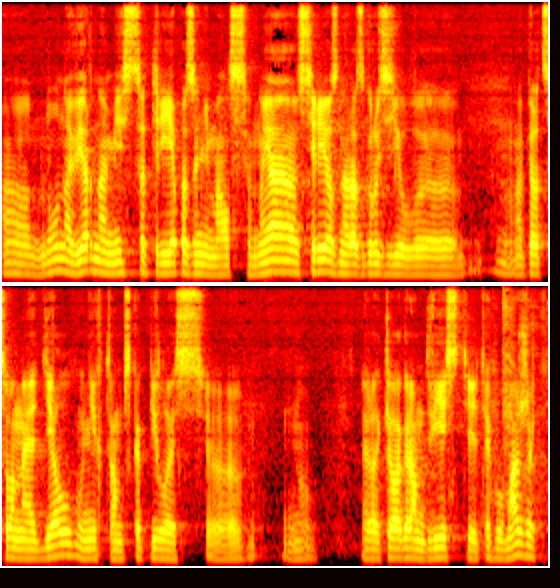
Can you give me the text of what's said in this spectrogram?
Ну, наверное, месяца три я позанимался. Но я серьезно разгрузил э, операционный отдел. У них там скопилось э, килограмм 200 этих бумажек.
